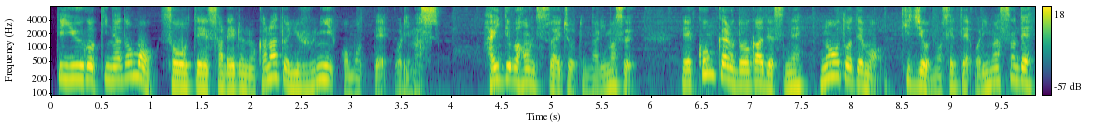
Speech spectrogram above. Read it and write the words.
っていう動きなども想定されるのかなというふうに思っております。はい。では本日は以上となります。で今回の動画はですね、ノートでも記事を載せておりますので、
